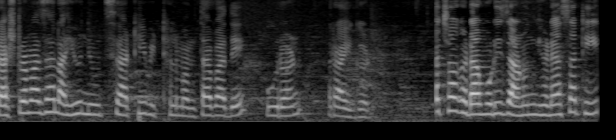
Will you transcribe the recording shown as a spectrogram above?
राष्ट्रमा माझा लाईव्ह न्यूजसाठी विठ्ठल ममताबादे उरण रायगड. घडामोडी जाणून घेण्यासाठी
